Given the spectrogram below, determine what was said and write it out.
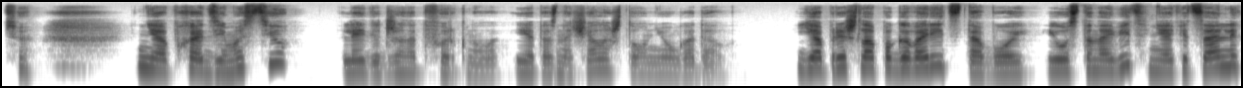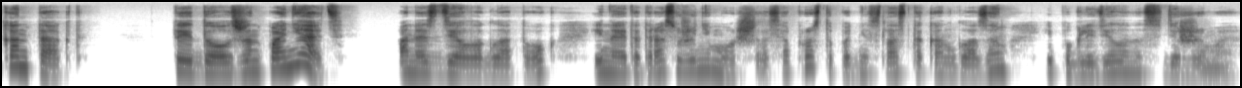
«Ть, необходимостью?» — леди Джанет фыркнула, и это означало, что он не угадал. «Я пришла поговорить с тобой и установить неофициальный контакт. «Ты должен понять!» Она сделала глоток и на этот раз уже не морщилась, а просто поднесла стакан глазам и поглядела на содержимое.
